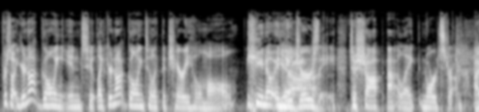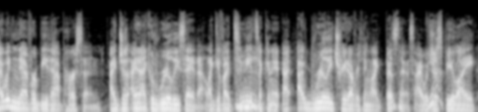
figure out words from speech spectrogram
first of all, you're not going into like you're not going to like the Cherry Hill Mall, you know, in Yeah. New Jersey to shop at like Nordstrom. I would never be that person. I just, and I could really say that. Like, if I, to me, it's like an, I, I really treat everything like business. I would Mm-hmm. Yeah. just be like,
